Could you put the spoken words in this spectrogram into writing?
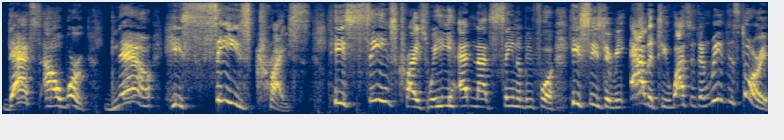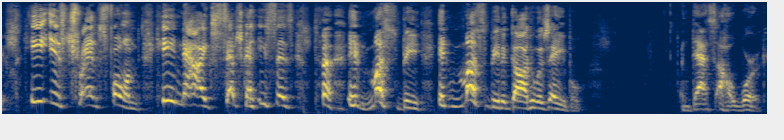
That's our work. Now he sees Christ. He sees Christ where he had not seen him before. He sees the reality. Watch this and read the story. He is transformed. He now accepts Christ. He says, it must be, it must be the God who is able. And that's our work.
